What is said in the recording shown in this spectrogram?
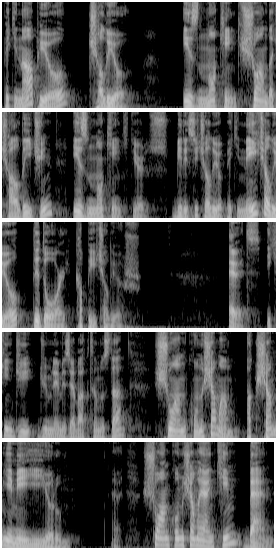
Peki ne yapıyor? Çalıyor. Is knocking. Şu anda çaldığı için is knocking diyoruz. Birisi çalıyor. Peki neyi çalıyor? The door. Kapıyı çalıyor. Evet, ikinci cümlemize baktığımızda şu an konuşamam, akşam yemeği yiyorum. Şu an konuşamayan kim? Ben,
